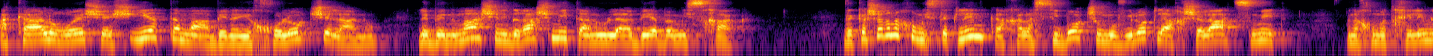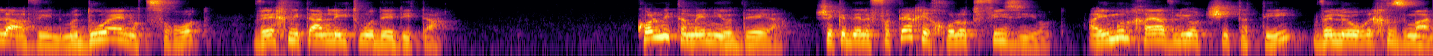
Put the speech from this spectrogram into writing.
הקהל רואה שיש אי התאמה בין היכולות שלנו לבין מה שנדרש מאיתנו להביע במשחק. וכאשר אנחנו מסתכלים כך על הסיבות שמובילות להכשלה עצמית, אנחנו מתחילים להבין מדוע הן נוצרות ואיך ניתן להתמודד איתה. כל מתאמן יודע שכדי לפתח יכולות פיזיות, האימון חייב להיות שיטתי ולאורך זמן.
